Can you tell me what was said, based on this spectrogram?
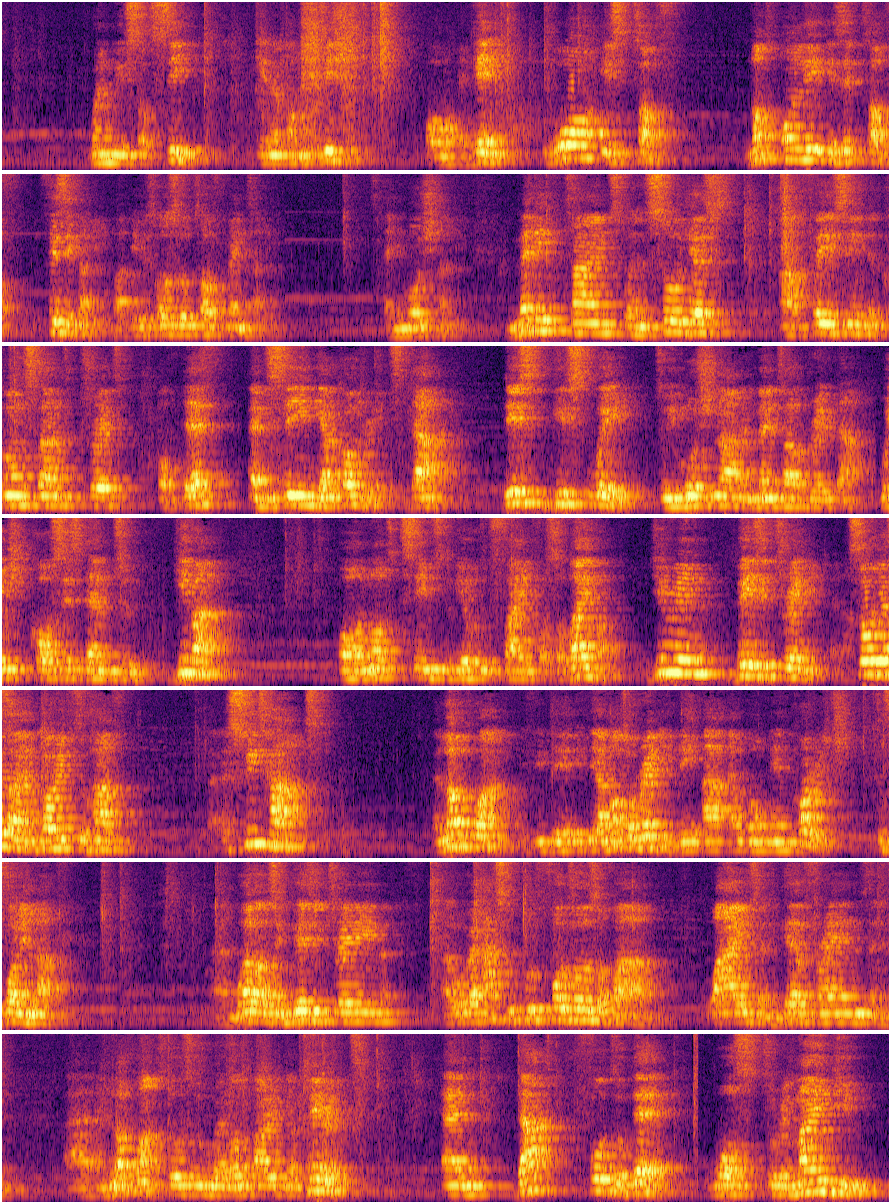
when we succeed in a competition or a game. War is tough. Not only is it tough physically, but it is also tough mentally and emotionally. Many times when soldiers are facing the constant threat of death and seeing their comrades die, this gives way to emotional and mental breakdown, which causes them to give up or not seems to be able to fight for survival. During basic training, soldiers are encouraged to have a sweetheart, a loved one. If they, if they are not already, they are encouraged to fall in love. And while I was in basic training, uh, we were asked to put photos of our wives and girlfriends and, uh, and loved ones, those who were not married, their parents. And that photo there was to remind you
